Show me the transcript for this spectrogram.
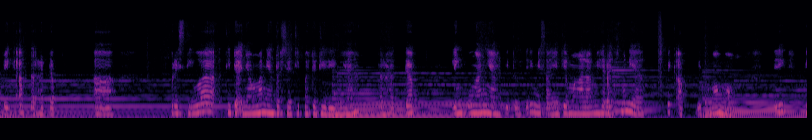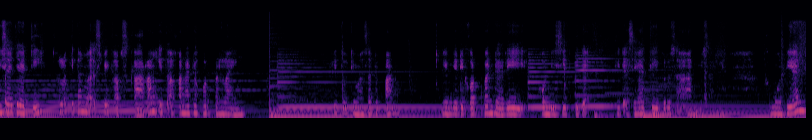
speak up terhadap peristiwa tidak nyaman yang terjadi pada dirinya terhadap lingkungannya gitu. Jadi misalnya dia mengalami harassment ya speak up gitu ngomong. Jadi bisa jadi kalau kita nggak speak up sekarang itu akan ada korban lain gitu di masa depan. Yang menjadi korban dari kondisi tidak tidak sehat di perusahaan misalnya. Kemudian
